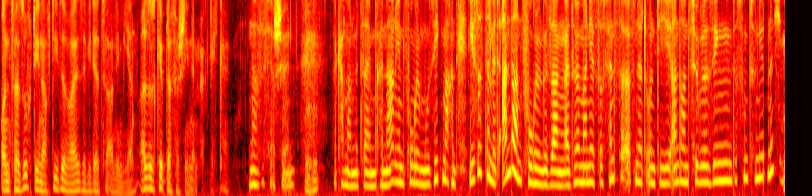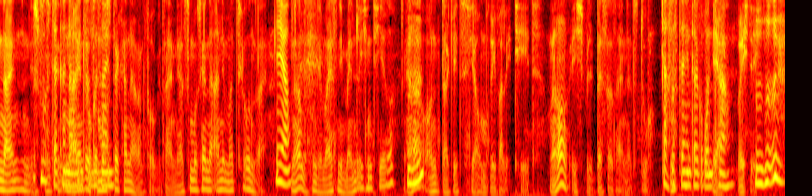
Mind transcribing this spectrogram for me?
und versucht ihn auf diese Weise wieder zu animieren. Also es gibt da verschiedene Möglichkeiten. Das ist ja schön. Da kann man mit seinem Kanarienvogel Musik machen. Wie ist es denn mit anderen Vogelgesang? Also wenn man jetzt das Fenster öffnet und die anderen Vögel singen, das funktioniert nicht? Nein, Das muss der funktioniert- Nein, Kanarienvogel das sein. muss der Kanarienvogel sein. Das muss ja eine Animation sein. Ja. Mhm. das sind ja meistens die männlichen Tiere. Ja, Und da geht es ja um Rivalität. Ja, ich will besser sein als du. Das ist der Hintergrund, ja. Ja, richtig. Und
